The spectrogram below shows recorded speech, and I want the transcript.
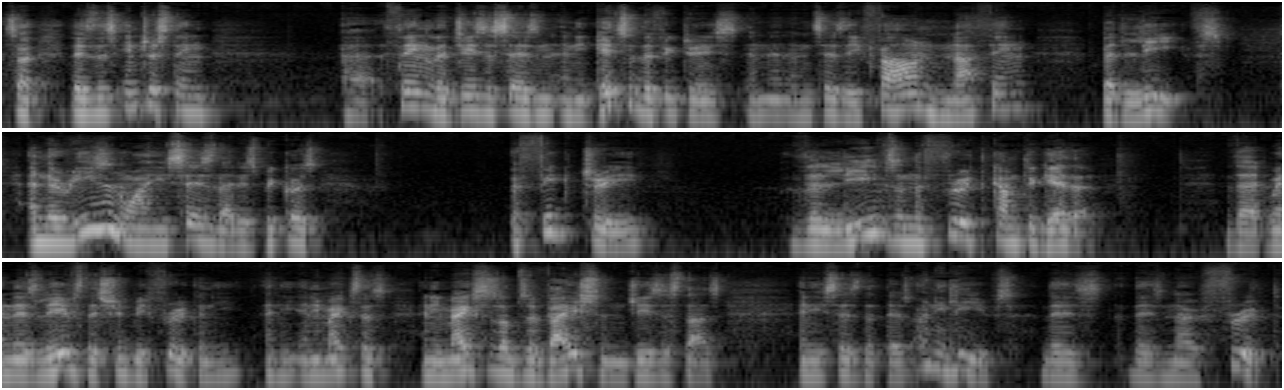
So there's this interesting uh, thing that Jesus says, and, and, he gets to the fig tree and, and, and says he found nothing but leaves. And the reason why he says that is because a fig tree, the leaves and the fruit come together. That when there's leaves, there should be fruit, and he and he and he makes this and he makes this observation. Jesus does, and he says that there's only leaves. There's there's no fruit.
